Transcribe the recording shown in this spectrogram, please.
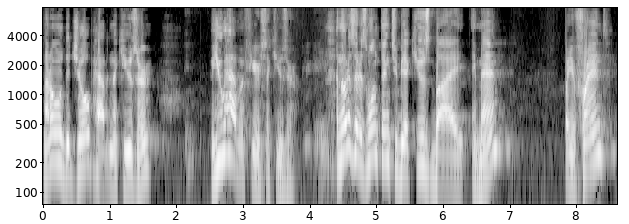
Not only did Job have an accuser, you have a fierce accuser. And notice there is one thing to be accused by a man, by your friend.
